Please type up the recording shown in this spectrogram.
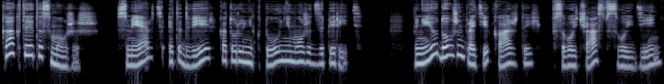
«Как ты это сможешь? Смерть — это дверь, которую никто не может запереть. В нее должен пройти каждый, в свой час, в свой день.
